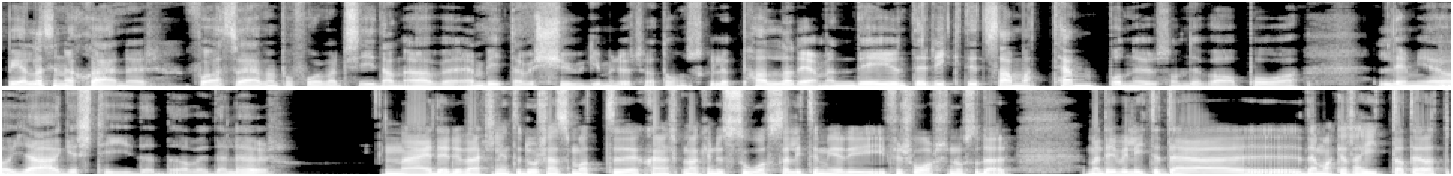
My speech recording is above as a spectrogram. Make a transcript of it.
spela sina stjärnor, alltså även på forwardsidan, över en bit över 20 minuter, att de skulle palla det. Men det är ju inte riktigt samma tempo nu som det var på Lemieux och Jagers tid, David, eller hur? Nej, det är det verkligen inte. Då känns det som att eh, stjärnspelarna kunde såsa lite mer i, i försvarsen och sådär. Men det är väl lite där, där man kanske har hittat det, att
